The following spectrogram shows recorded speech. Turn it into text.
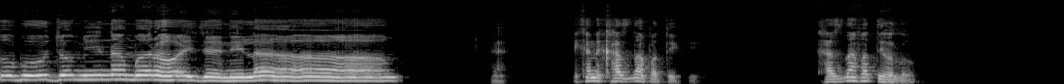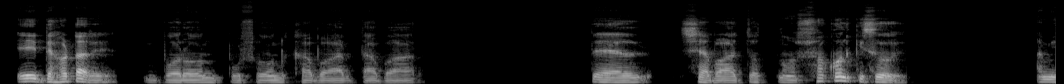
তবু জমিন আমার হয় যে নিলাম। এখানে খাজনা পাতি কি? খাজনা পাতি হলো এই দেহটারে বরণ, পোষণ, খাবার, দাবার, তেল, সেবা, যত্ন সকল কিছুই আমি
